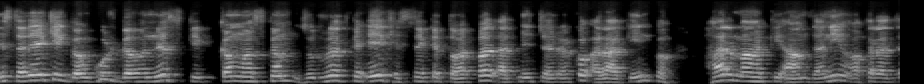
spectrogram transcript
इस तरह की गुड गवर्नेंस की कम अज कम ज़रूरत के एक हिस्से के तौर पर एडमिनिस्ट्रेटर को, अरकान को हर माह की आमदनी अखराज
